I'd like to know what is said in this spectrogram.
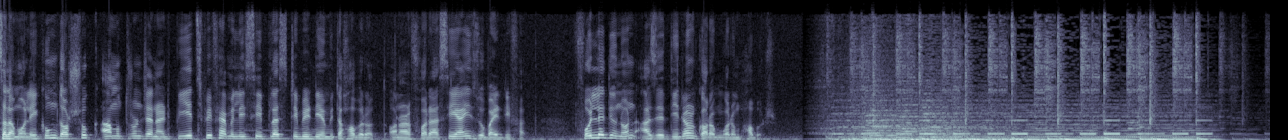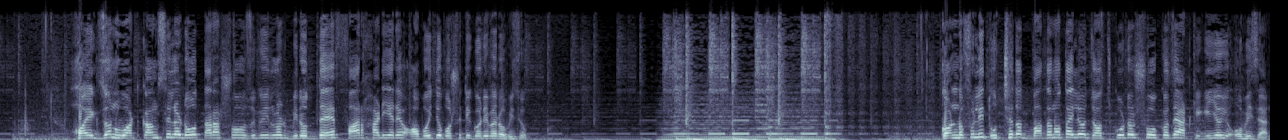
আসসালামু আলাইকুম। দর্শক, আমন্ত্রণ জানাই পিএইচপি ফ্যামিলি সি প্লাস টিভির নিয়মিত খবরত। অনার ফরাসি আই জুবাইর রিফাত। ফৈলে দিউনন, আজের দিনের গরম গরম খবর। কয়েকজন ওয়ার্ড কাউন্সিলর ও তারা সহযোগীগুলোর বিরুদ্ধে ফার হারিয়ারে অবৈধ বসতি গরিবের অভিযোগ। কর্ণফুলিত উচ্ছেদত বাধা নতাইলেও জজ কোর্টের শোকজে আটকে গিয়ে অভিযান।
